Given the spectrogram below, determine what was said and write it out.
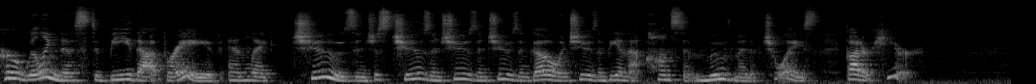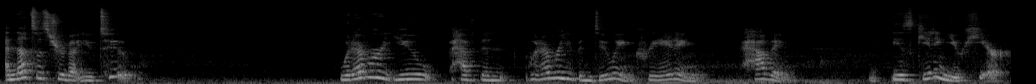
her willingness to be that brave and like choose and just choose and choose and choose and go and choose and be in that constant movement of choice, got her here. And that's what's true about you too. Whatever you have been, whatever you've been doing, creating, having, is getting you here.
